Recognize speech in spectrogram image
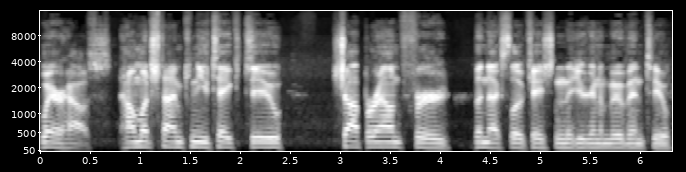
warehouse? How much time can you take to shop around for the next location that you're going to move into?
